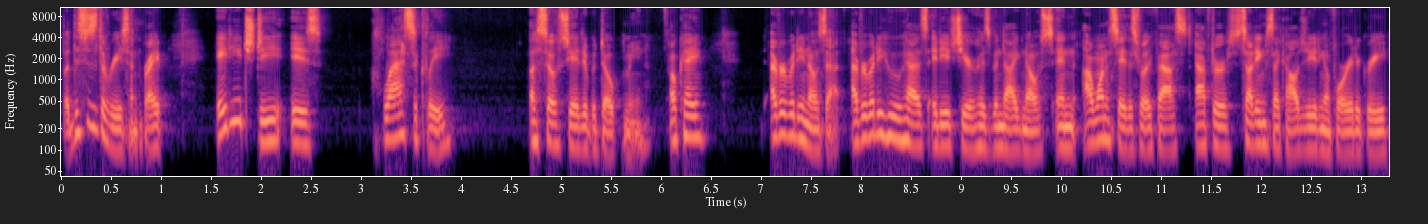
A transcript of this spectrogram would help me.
but this is the reason, right? ADHD is classically associated with dopamine. Okay everybody knows that. Everybody who has ADHD or has been diagnosed, and I want to say this really fast, after studying psychology, getting a four year degree,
